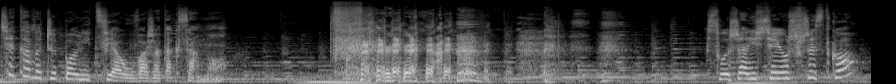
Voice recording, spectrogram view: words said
Ciekawe, czy policja uważa tak samo. Słyszeliście już wszystko?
